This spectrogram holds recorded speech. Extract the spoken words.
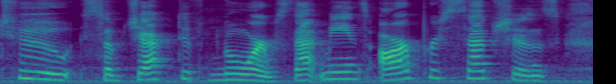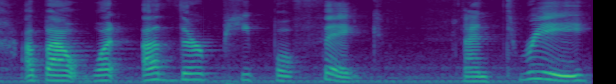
Two, subjective norms. That means our perceptions about what other people think. And three,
